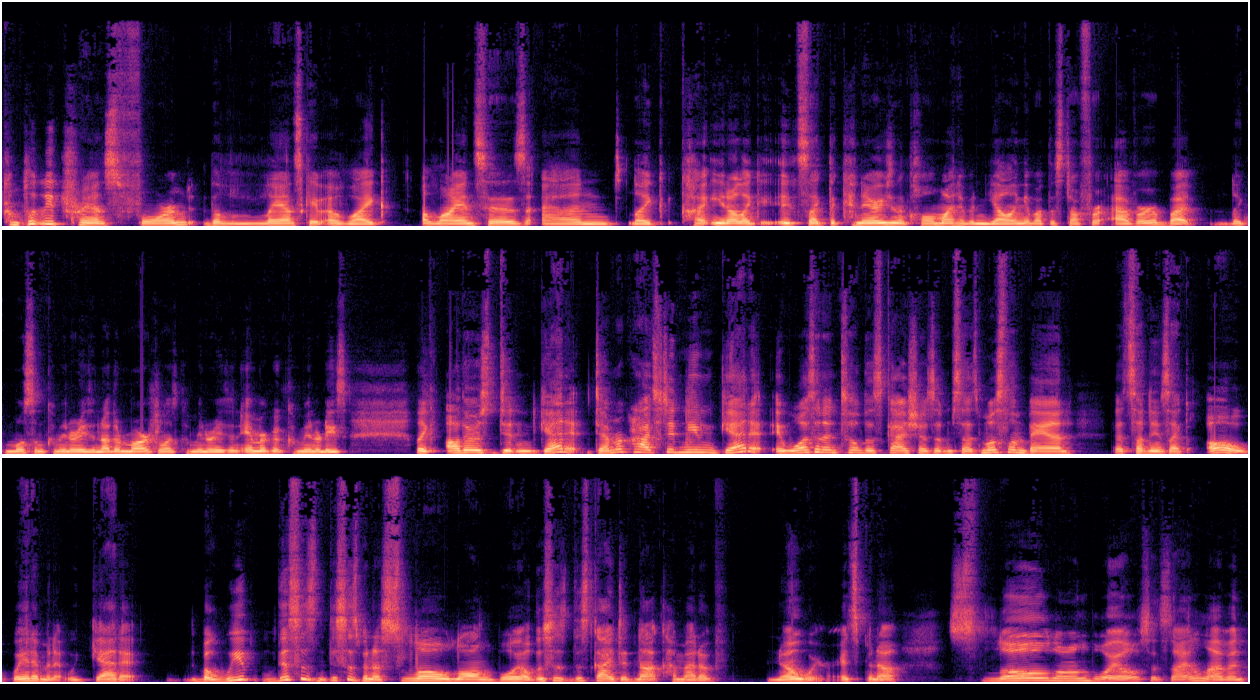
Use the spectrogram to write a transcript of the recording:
completely transformed the landscape of like alliances and like you know like it's like the canaries in the coal mine have been yelling about this stuff forever but like muslim communities and other marginalized communities and immigrant communities like others didn't get it. Democrats didn't even get it. It wasn't until this guy shows up and says muslim ban that suddenly is like oh wait a minute we get it. But we this is this has been a slow long boil. This is this guy did not come out of nowhere. It's been a slow long boil since 9-11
